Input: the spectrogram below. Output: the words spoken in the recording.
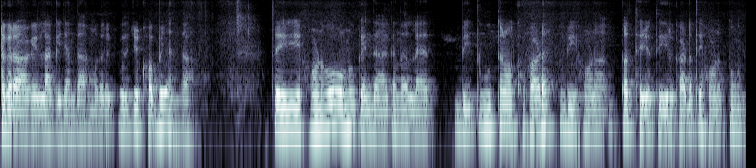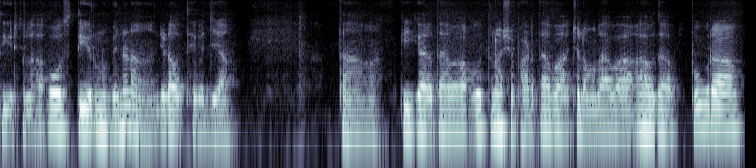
ਟਕਰਾ ਕੇ ਲੱਗ ਜਾਂਦਾ, ਮਤਲਬ ਕਿ ਉਹਦੇ 'ਚ ਖੁੱਭ ਜਾਂਦਾ। ਅਤੇ ਹੁਣ ਉਹ ਉਹਨੂੰ ਕਹਿੰਦਾ ਕਹਿੰਦਾ, ਲੈ ਵੀ ਤੂੰ ਧਨੁੱਖ ਫੜ, ਵੀ ਹੁਣ ਭੱਥੇ 'ਚੋਂ ਤੀਰ ਕੱਢ ਅਤੇ ਹੁਣ ਤੂੰ ਤੀਰ ਚਲਾ। ਉਸ ਤੀਰ ਨੂੰ ਵਿੰਨਣਾ ਜਿਹੜਾ ਉੱਥੇ ਵੱਜਿਆ। ਤਾਂ ਕੀ ਕਰਦਾ ਵਾ, ਉਹ ਧਨੁੱਸ਼ ਫੜਦਾ ਵਾ, ਚਲਾਉਂਦਾ ਵਾ ਆਪਦਾ ਪੂਰਾ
